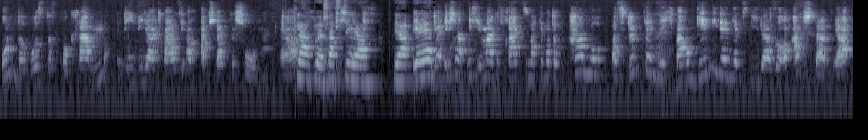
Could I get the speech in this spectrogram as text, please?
unbewusstes Programm die wieder quasi auf Abstand geschoben. Ja? Klar, du erschaffst dir ja ja, ja, ja. ja ich habe mich immer gefragt, so nach dem Motto, hallo, was stimmt denn nicht? Warum gehen die denn jetzt wieder so auf Abstand? Ja,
